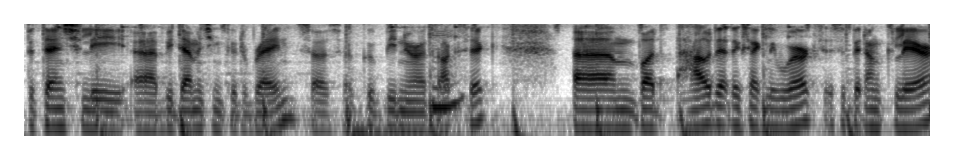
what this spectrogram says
potentially uh, be damaging to the brain, so so it could be neurotoxic. Mm-hmm. Um, but how that exactly works is a bit unclear.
